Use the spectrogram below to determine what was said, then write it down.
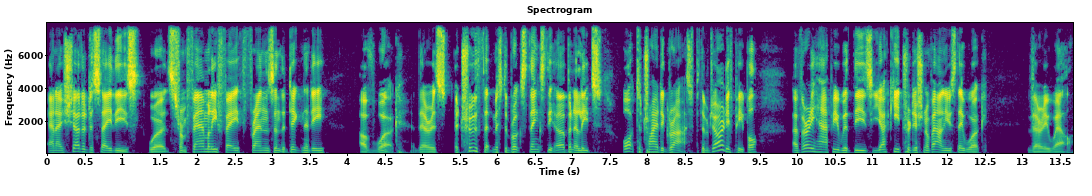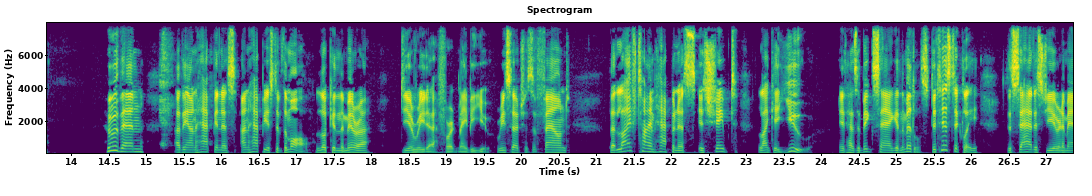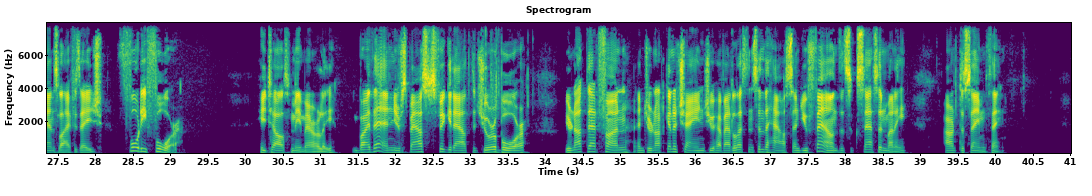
and I shudder to say these words, from family, faith, friends, and the dignity of work. There is a truth that Mr. Brooks thinks the urban elites ought to try to grasp. The majority of people are very happy with these yucky traditional values. They work very well. Who then are the unhappiness, unhappiest of them all? Look in the mirror, dear reader, for it may be you. Researchers have found that lifetime happiness is shaped like a U. It has a big sag in the middle. Statistically, the saddest year in a man's life is age 44. He tells me merrily, By then, your spouse has figured out that you're a bore you're not that fun, and you're not going to change. You have adolescents in the house, and you found that success and money aren't the same thing.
